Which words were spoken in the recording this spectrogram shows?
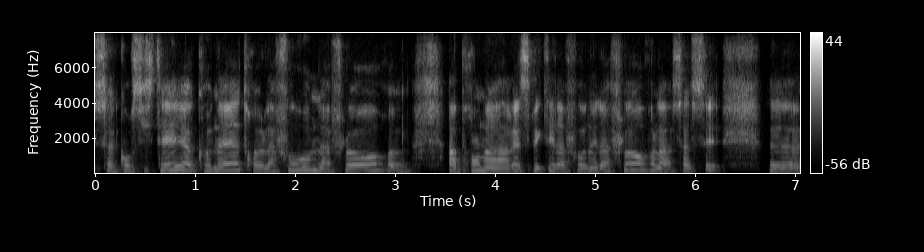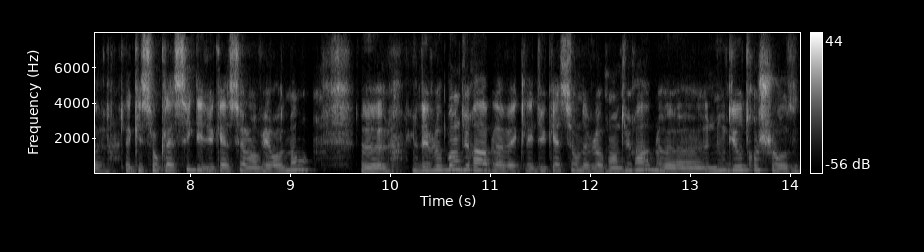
ça consistait à connaître la faune, la flore, apprendre à respecter la faune et la flore. Voilà, ça c'est la question classique d'éducation à l'environnement. le développement durable avec l'éducation développement durable nous dit autre chose.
